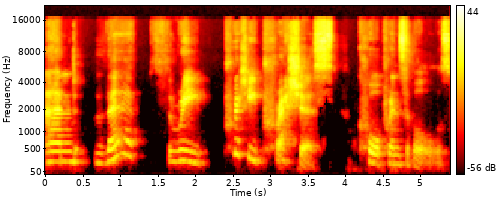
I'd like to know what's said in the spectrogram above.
And they're three pretty precious core principles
